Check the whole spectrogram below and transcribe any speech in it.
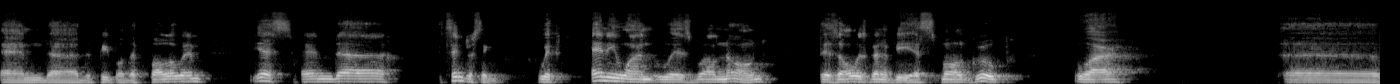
And uh, the people that follow him? Yes, and uh, it's interesting. With anyone who is well known, there's always going to be a small group who are uh,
